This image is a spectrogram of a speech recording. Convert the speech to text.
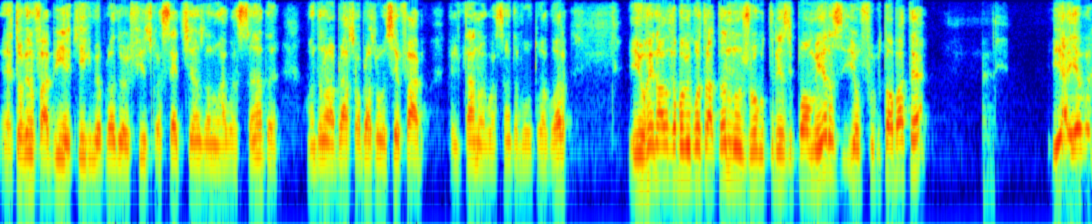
Estou é, vendo o Fabinho aqui, que é meu operador físico há sete anos lá no Água Santa, mandando um abraço, um abraço para você, Fábio. Ele está no Água Santa, voltou agora. E o Reinaldo acabou me contratando num jogo 13 de Palmeiras e eu fui para o Taubaté. E aí eu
